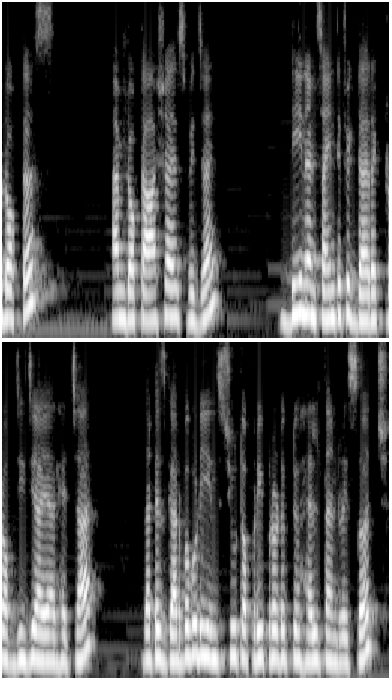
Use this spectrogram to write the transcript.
doctors. I'm Dr. Asha S. Vijay, Dean and Scientific Director of GGIR HR, that is Garbhagudi Institute of Reproductive Health and Research.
